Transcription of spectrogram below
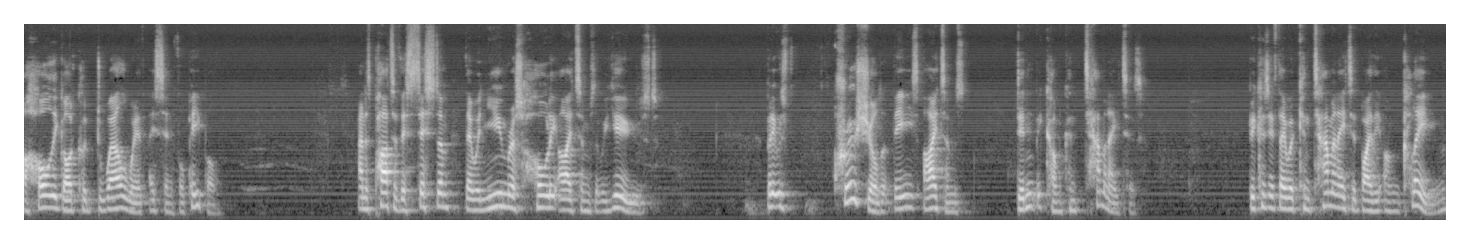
a holy God could dwell with a sinful people. And as part of this system, there were numerous holy items that were used. But it was crucial that these items didn't become contaminated. Because if they were contaminated by the unclean,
